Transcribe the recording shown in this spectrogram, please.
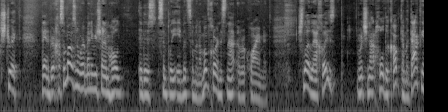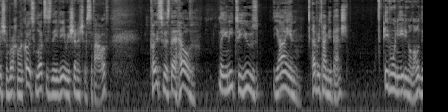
strict than Birchas Hamazon, where many Rishonim hold it is simply a mitzvah and a muvchor, and it's not a requirement. Shloi lechois, one should not hold a cup. Tamadaktin shevarchan lechois, who lets us the day Rishonim shevasavav. Kaisvis that held that you need to use yayin every time you bench. Even when you're eating alone, the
